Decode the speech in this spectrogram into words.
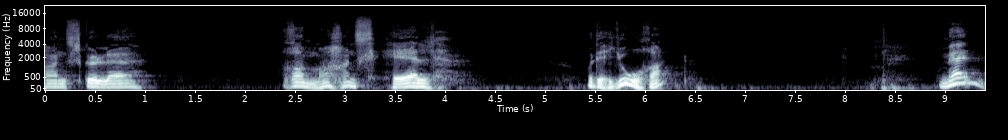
Han skulle ramme hans hæl, og det gjorde han. Men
